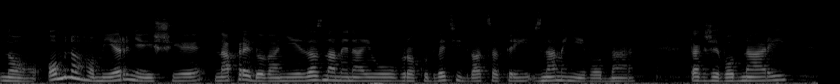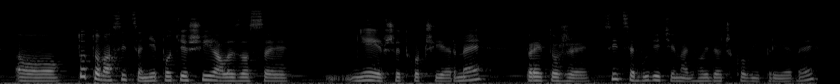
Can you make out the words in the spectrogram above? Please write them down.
No, o mnoho miernejšie napredovanie zaznamenajú v roku 2023 znamenie vodnár. Takže vodnári, toto vás síce nepoteší, ale zase nie je všetko čierne, pretože síce budete mať hojdačkový priebeh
